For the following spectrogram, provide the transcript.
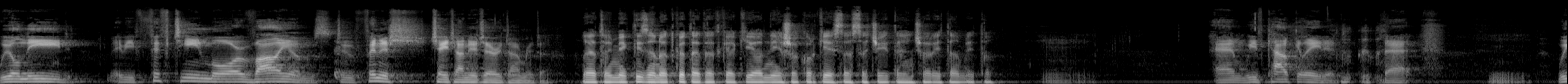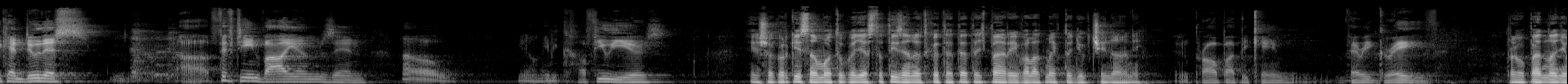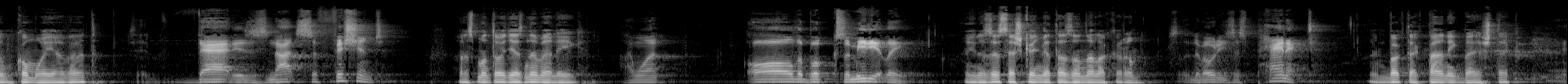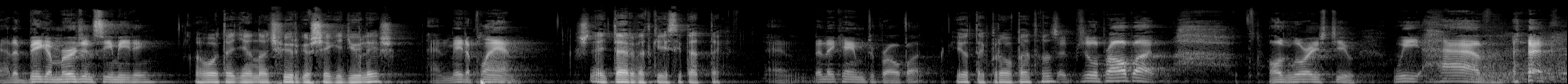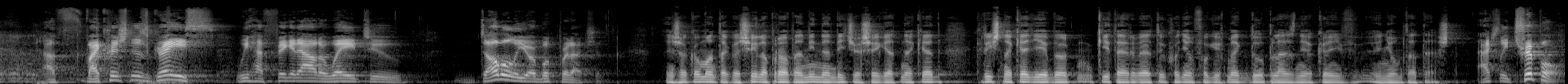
we'll need maybe 15 more volumes to finish Chaitanya Charitamrita. Lehet, hogy még 15 kötetet kell kiadni, és akkor kész lesz a Csétány Csaritamrita. And we've calculated that mm, we can do this uh, 15 volumes in, oh, you know, maybe a few years. És akkor kiszámoltuk, hogy ezt a 15 kötetet egy pár év alatt meg tudjuk csinálni. And Prabhupada became very grave. Prabhupád nagyon komolyá vált. That is not sufficient. Azt mondta, hogy ez nem elég. I want all the books immediately. Én az összes könyvet azonnal akarom. So the devotees just panicked. Bakták pánikba estek. Had a big emergency meeting Volt egy ilyen nagy sürgősségi gyűlés, and made a plan. és egy tervet készítettek. And then they came to Prabhupada. Jöttek Prabhupádhoz, said, Srila Prabhupada, all glories to you. We have, by Krishna's grace, we have figured out a way to double your book production. és akkor mondták, hogy Sila Prabhupád minden dicsőséget neked, Krishna kegyéből kiterveltük, hogyan fogjuk megduplázni a könyv nyomtatást. Actually, triple.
